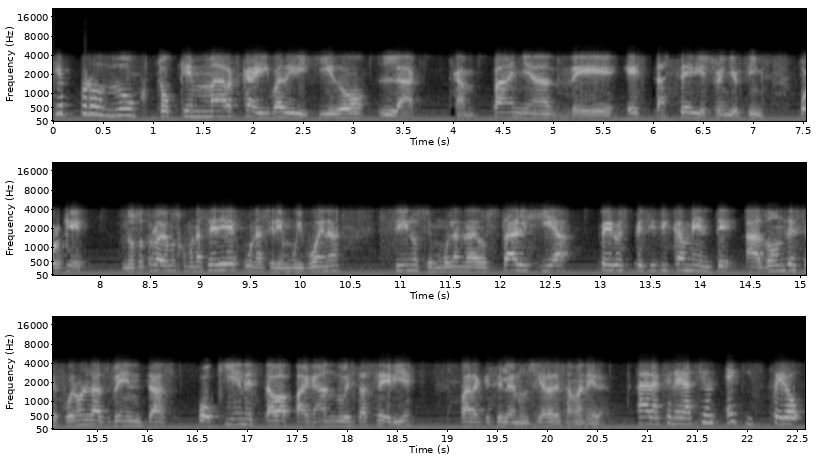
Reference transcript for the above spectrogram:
qué producto, qué marca iba dirigido la campaña de esta serie Stranger Things? ¿Por qué? Nosotros la vemos como una serie, una serie muy buena, sí nos emulan la nostalgia, pero específicamente a dónde se fueron las ventas o quién estaba pagando esa serie para que se le anunciara de esa manera. a la generación X, pero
